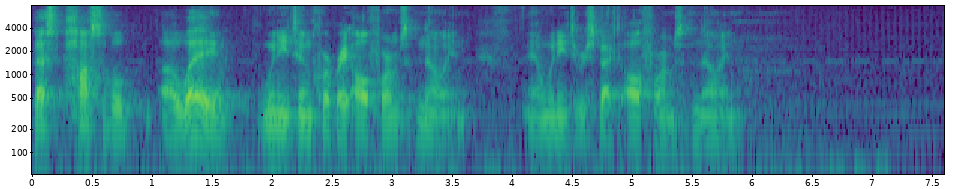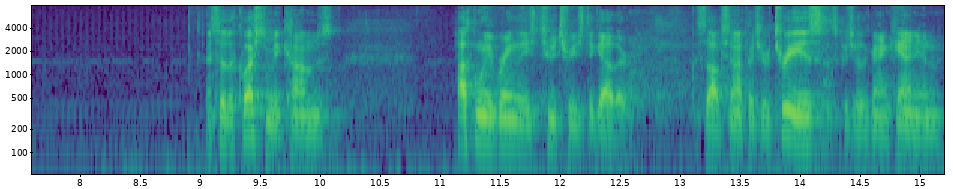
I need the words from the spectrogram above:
best possible uh, way, we need to incorporate all forms of knowing. And we need to respect all forms of knowing. And so the question becomes, how can we bring these two trees together? Is obviously not a picture of trees, it's a picture of the Grand Canyon.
